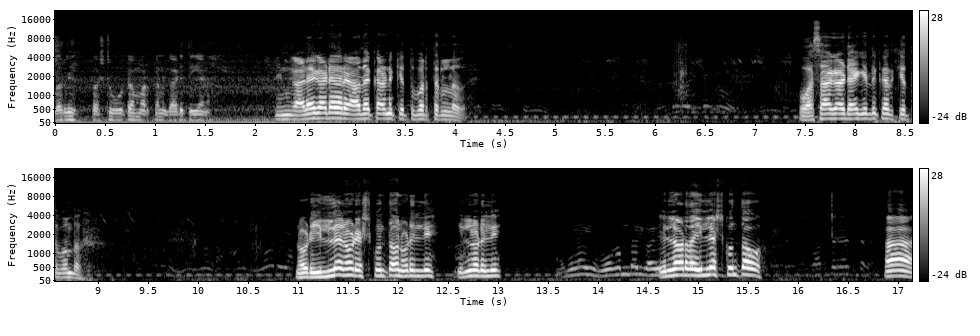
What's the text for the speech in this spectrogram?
ಬರ್ರಿ ಫಸ್ಟ್ ಊಟ ಮಾಡ್ಕೊಂಡು ಗಾಡಿ ತೆಗಿಯೋಣ. ನಿನ್ಗೆ ಹಳೆ ಗಾಡಿ ಆದರೆ ಯಾವುದೇ ಕಾರಣಕ್ಕೆ ಎತ್ತು ಬರ್ತಿರಲ್ಲ ಅದು. ಹೊಸ ಗಾಡಿ ಆಗಿದ್ದಕ್ಕೆ ಅದಕ್ಕೆ ಎತ್ತು ಬಂದು. ನೋಡಿ, ಇಲ್ಲೇ ನೋಡಿ ಎಷ್ಟು ಕುಂತಾವ ನೋಡಿ ಇಲ್ಲಿ. ಇಲ್ಲಿ ನೋಡಿ ಇಲ್ಲಿ. ಇಲ್ಲಿ ನೋಡ್ದ, ಇಲ್ಲಿ ಎಷ್ಟು ಕುಂತಾವು? ಹಾಂ.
